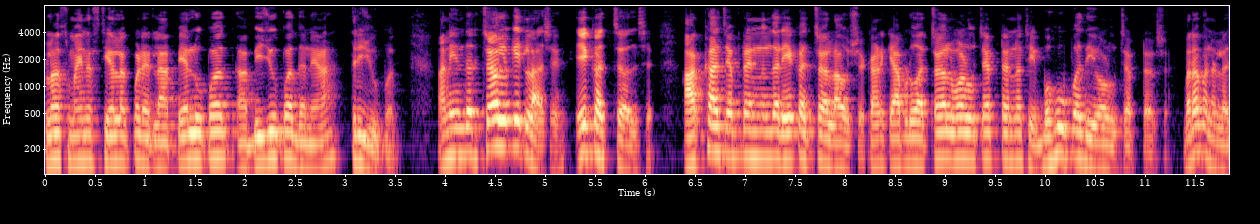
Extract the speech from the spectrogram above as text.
પ્લસ માઇનસથી અલગ પડે એટલે આ પહેલું પદ, આ બીજું પદ અને આ ત્રીજું પદ. આની અંદર ચલ કેટલા છે? એક જ ચલ છે. આખા ચેપ્ટરની અંદર એક જ ચલ આવશે, કારણ કે આપણું આ ચલ વાળું ચેપ્ટર નથી બહુપદી વાળું ચેપ્ટર છે. બરાબર એટલે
